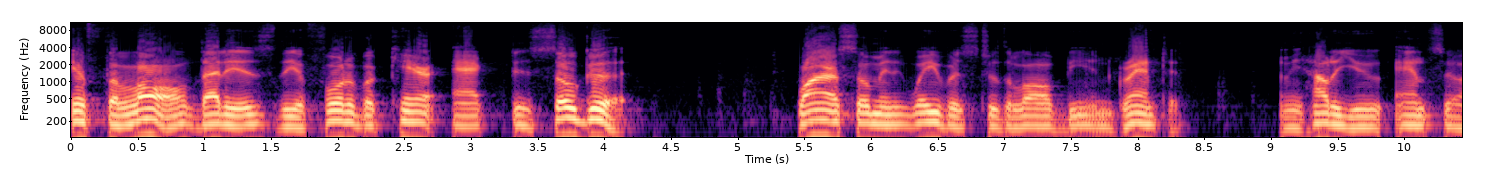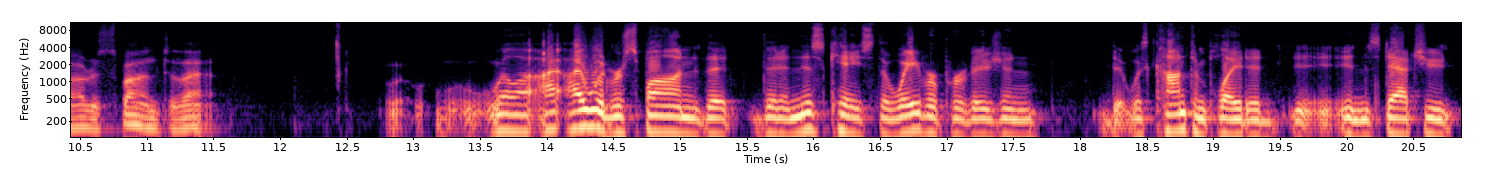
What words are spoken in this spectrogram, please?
if the law, that is, the Affordable Care Act, is so good, why are so many waivers to the law being granted? I mean, how do you answer or respond to that? Well, I, I would respond that, that in this case, the waiver provision that was contemplated in the statute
